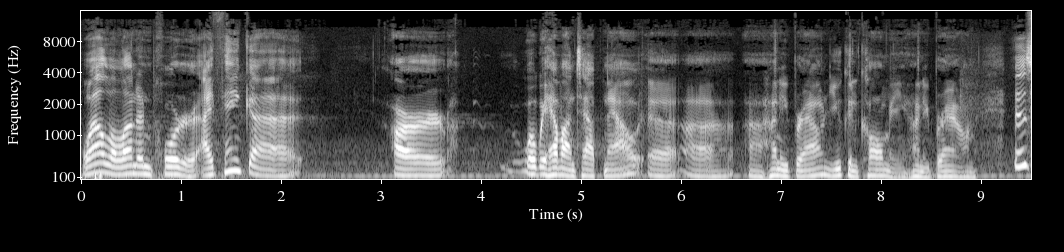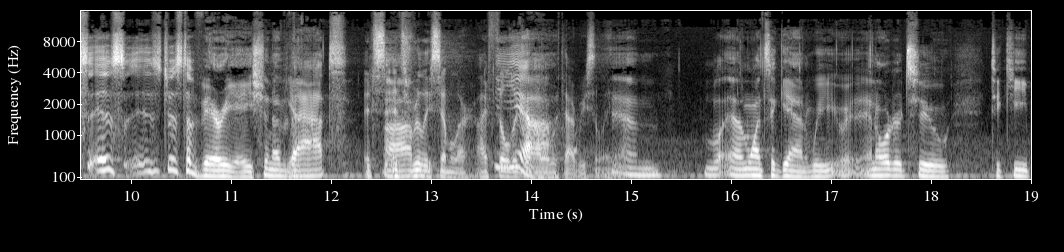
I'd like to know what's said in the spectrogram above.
Well, the London Porter, I think uh, our what we have on tap now, uh, uh, uh, Honey Brown. You can call me Honey Brown. Is is is just a variation of that. It's it's Um, really similar. I filled a yeah. growler with that recently. and once again, we in order to to keep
